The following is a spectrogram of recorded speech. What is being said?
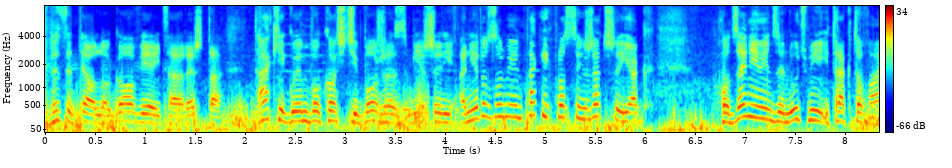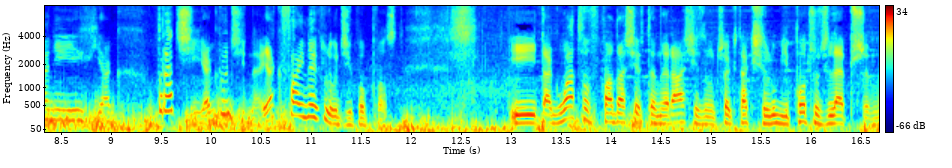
Wszyscy teologowie i cała reszta takie głębokości Boże zmierzyli, a nie rozumieją takich prostych rzeczy jak chodzenie między ludźmi i traktowanie ich jak braci, jak rodzinę, jak fajnych ludzi po prostu. I tak łatwo wpada się w ten rasizm. Człowiek tak się lubi poczuć lepszym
